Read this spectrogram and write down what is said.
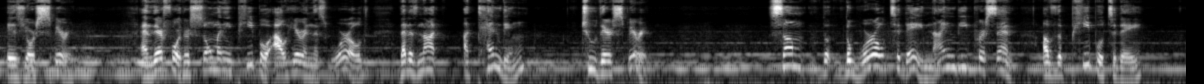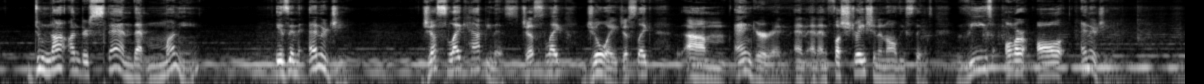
is your spirit. And therefore, there's so many people out here in this world that is not attending to their spirit. Some, the, the world today, 90% of the people today do not understand that money is an energy just like happiness just like joy just like um, anger and, and, and, and frustration and all these things. These are all energy.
